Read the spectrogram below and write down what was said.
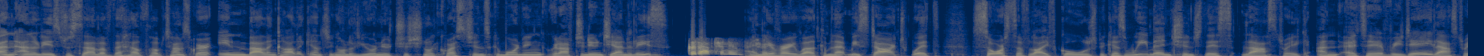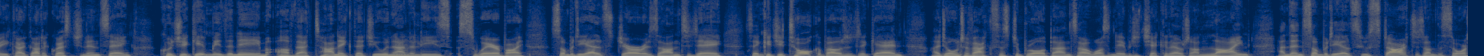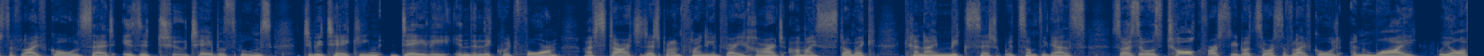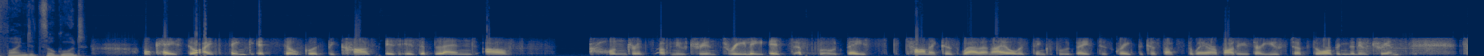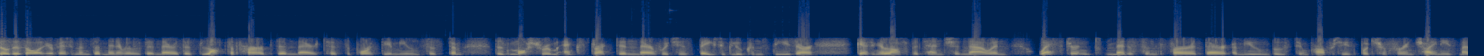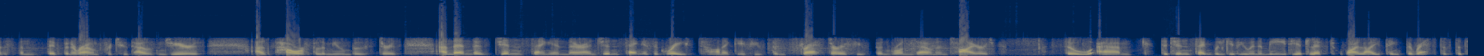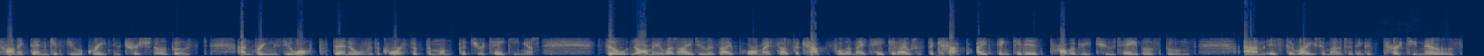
And Annalise Dressel of the Health Hub Times Square in Ballincollig answering all of your nutritional questions. Good morning, good afternoon to you, Annalise. Good afternoon, And you're very welcome. Let me start with Source of Life Gold because we mentioned this last week, and it's every day last week I got a question in saying, Could you give me the name of that tonic that you and hmm. Annalise swear by? Somebody else, Jar, is on today saying, Could you talk about it again? I don't have access to broadband, so I wasn't able to check it out online. And then somebody else who started on the Source of Life Gold said, Is it two tablespoons to be taking daily in the liquid form? I've started it, but I'm finding it very hard on my stomach. Can I mix it with something else? So I suppose talk firstly about Source of Life Gold and why we all find it so good. Okay, so I think it's so good because it is a blend of hundreds of nutrients, really. It's a food based tonic as well, and I always think food based is great because that's the way our bodies are used to absorbing the nutrients. So there's all your vitamins and minerals in there. There's lots of herbs in there to support the immune system. There's mushroom extract in there, which is beta glucans. These are getting a lot of attention now in Western medicine for their immune boosting properties, but for in Chinese medicine, they've been around for 2,000 years as powerful immune boosters. And then there's ginseng in there, and ginseng is a great tonic if you've been stressed or if you've been run down and tired. So um, the ginseng will give you an immediate lift, while I think the rest of the tonic then gives you a great nutritional boost and brings you up then over the course of the month that you're taking it. So normally what I do is I pour myself a capful and I take it out of the cap. I think it is probably two tablespoons um, is the right amount. I think it's 30 mils.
